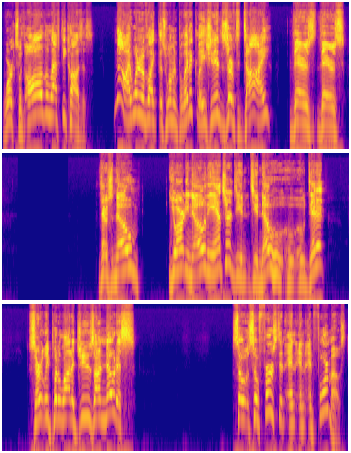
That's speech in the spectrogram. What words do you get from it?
works with all the lefty causes. No, I wouldn't have liked this woman politically. She didn't deserve to die. There's, there's, there's no. You already know the answer. Do you do you know who who, who did it? Certainly put a lot of Jews on notice. So, so first and, and, and, and foremost,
